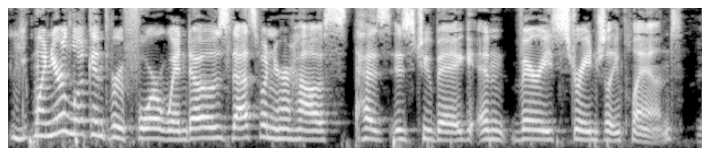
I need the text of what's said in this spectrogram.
When you're looking through four windows, that's when your house has is too big and very strangely planned.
